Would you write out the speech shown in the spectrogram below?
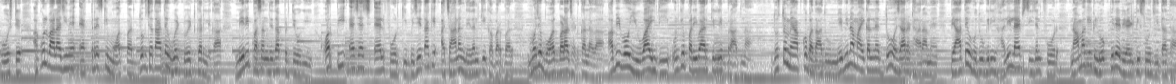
होस्ट अकुल बालाजी ने एक्ट्रेस की मौत पर दुख जताते हुए ट्वीट कर लिखा, मेरी पसंदीदा प्रतियोगी और P H H L four की विजेता के अचानक निधन की खबर पर मुझे बहुत बड़ा झटका लगा। अभी वो युवा ही थी, उनके परिवार के लिए प्रार्थना। दोस्तों, मैं आपको बता दूँ मेबिना माइकल ने 2018 में प्याते हुदूगिरी हली लाइफ सीज़न फोर नामक एक लोकप्रिय रियलिटी शो जीता था।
